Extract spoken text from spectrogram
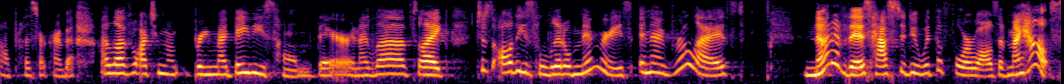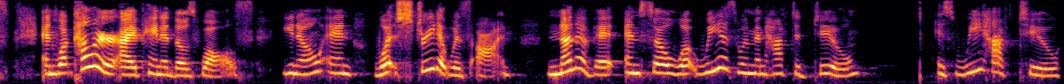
I'll probably start crying, but I loved watching bring my babies home there, and I loved like just all these little memories. And I realized none of this has to do with the four walls of my house and what color I painted those walls, you know, and what street it was on. None of it. And so what we as women have to do is we have to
